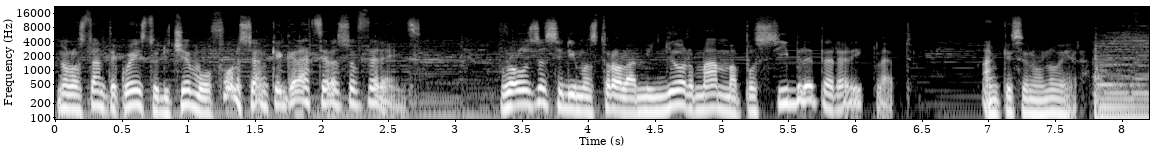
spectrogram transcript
Nonostante questo, dicevo, forse anche grazie alla sofferenza, Rose si dimostrò la miglior mamma possibile per Eric Clapton, anche se non lo era.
